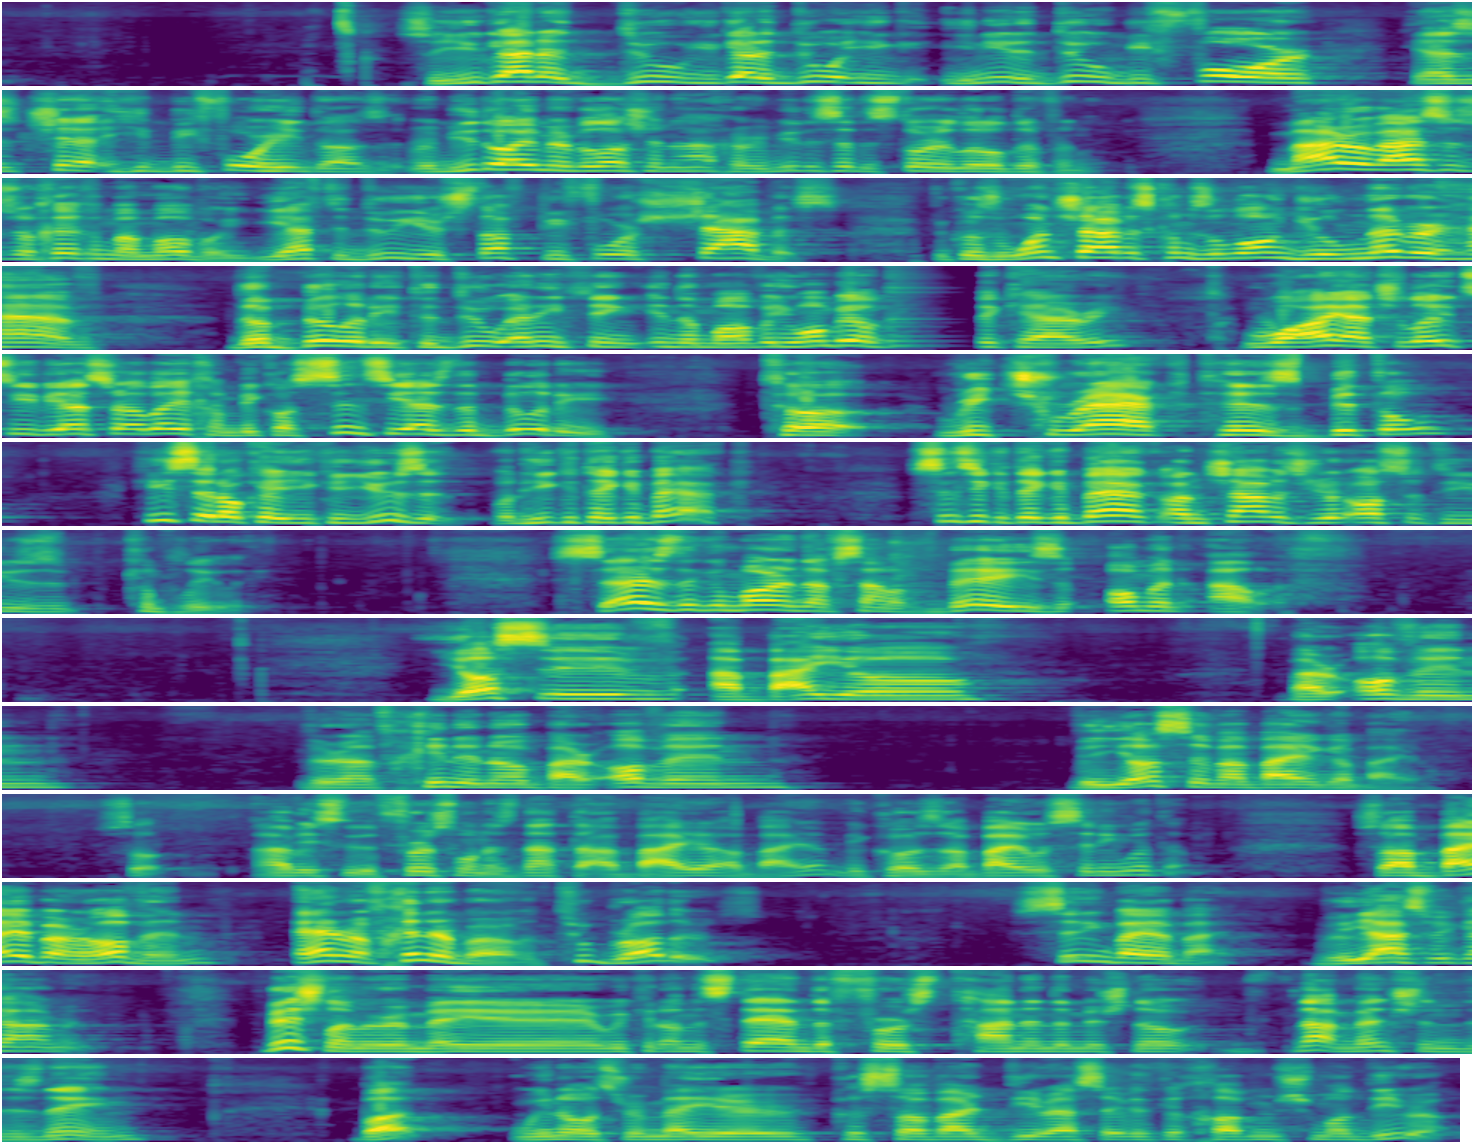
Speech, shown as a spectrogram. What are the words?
so you gotta do you gotta do what you, you need to do before he has a chat he, before he does it. Rabbi Yehuda said the story a little differently. You have to do your stuff before Shabbos because once Shabbos comes along, you'll never have the ability to do anything in the Mava. You won't be able to carry. Why? Because since he has the ability to retract his bittel, he said, okay, you can use it, but he can take it back. Since he can take it back, on Shabbos, you're also to use it completely. Says the Gemara in Samach Beis, Omid Aleph. Yosef Abayo Bar Ovin, V'Rav Chinino Bar Ovin, V'Yosef Abayo Gabayo. So Obviously, the first one is not the Abaya, Abaya, because Abaya was sitting with them. So Abaya bar Oven and Rav Chiner bar Oven, two brothers, sitting by. V'yas v'kamrin. Bishlam we can understand the first Tan in the Mishnah, not mentioned his name, but we know it's Remeir, Kosovar Dira, Sevit Kachavim Shmo Dira.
